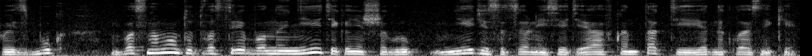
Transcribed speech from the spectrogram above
Facebook – в основном тут востребованы не эти, конечно, группы, не эти социальные сети, а ВКонтакте и Одноклассники.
